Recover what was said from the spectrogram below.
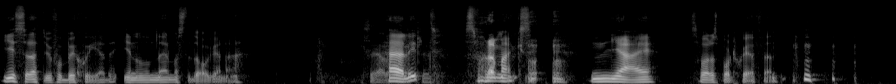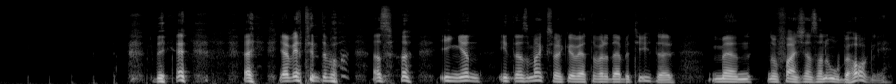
Gissar att du får besked inom de närmaste dagarna. Härligt, svarar Max. Nej, svarar sportchefen. Det, jag vet inte vad, alltså ingen, inte ens Max verkar veta vad det där betyder. Men nog fan känns han obehaglig.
